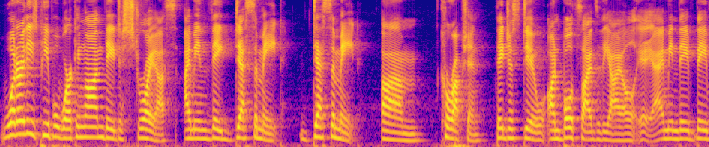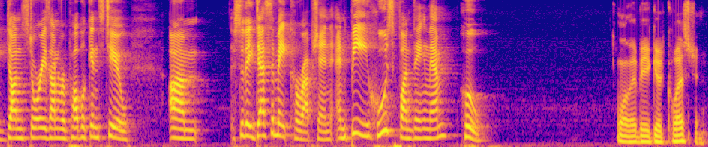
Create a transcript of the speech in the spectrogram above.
what are these people working on? They destroy us. I mean, they decimate decimate um, corruption. They just do on both sides of the aisle. I mean, they've they've done stories on Republicans too. Um, so they decimate corruption. And B, who's funding them? Who? Well, that'd be a good question.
